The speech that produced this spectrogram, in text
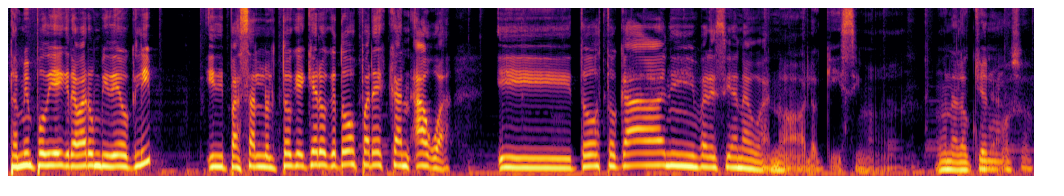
También podía grabar un videoclip y pasarlo al toque. Quiero que todos parezcan agua. Y todos tocaban y parecían agua. No, loquísimo. Una Qué locura. hermoso.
